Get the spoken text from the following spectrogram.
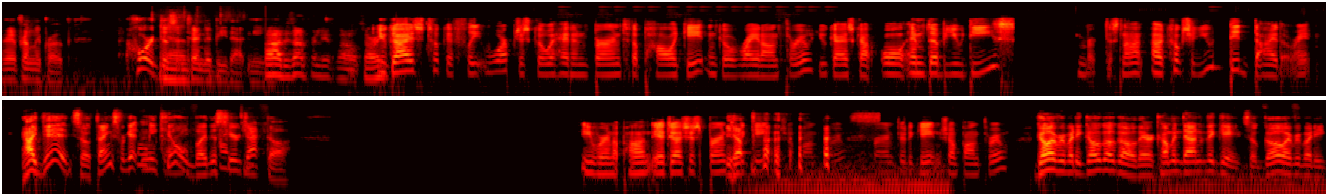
We have friendly probe. Horde doesn't Yeah. tend to be that mean. Ah, these aren't friendly as well. Sorry. You guys took a fleet warp. Just go ahead and burn to the Paula gate and go right on through. You guys got all MWDs. Merc does not. Uh, Coaxer, you did die though, right? I did. So thanks for getting me killed by this here active. jackdaw. You were in a pond. Yeah, guys, just burn to Yep. the gate and jump on through. Burn through the gate and jump on through. Go everybody, go go go! They're coming down to the gate. So go everybody,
